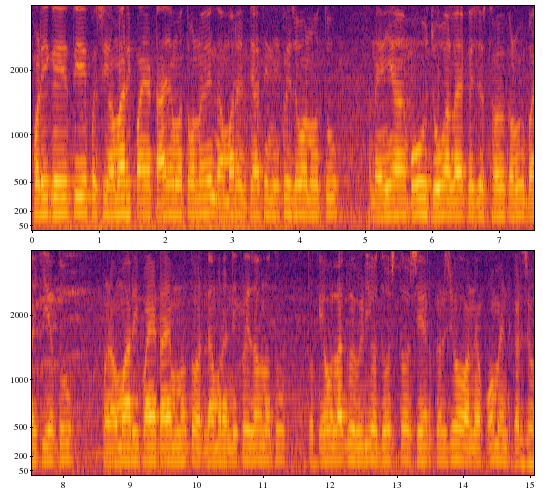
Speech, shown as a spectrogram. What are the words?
પડી ગઈ હતી, પછી અમારી પાસે ટાઈમ હતો નહીં ને અમારે ત્યાંથી નીકળી જવાનું હતું અને અહીંયા બહુ જોવાલાયક જે સ્થળ ઘણું બાકી હતું. પણ અમારી પાસે ટાઈમ નહોતો એટલે અમારે નીકળી જવાનું હતું. તો કેવો લાગ્યો વીડિયો, દોસ્તો, શેર કરજો અને કોમેન્ટ કરજો.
